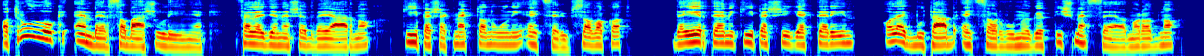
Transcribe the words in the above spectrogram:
A trollok emberszabású lények, felegyenesedve járnak, képesek megtanulni egyszerűbb szavakat, de értelmi képességek terén a legbutább egyszarvú mögött is messze elmaradnak,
